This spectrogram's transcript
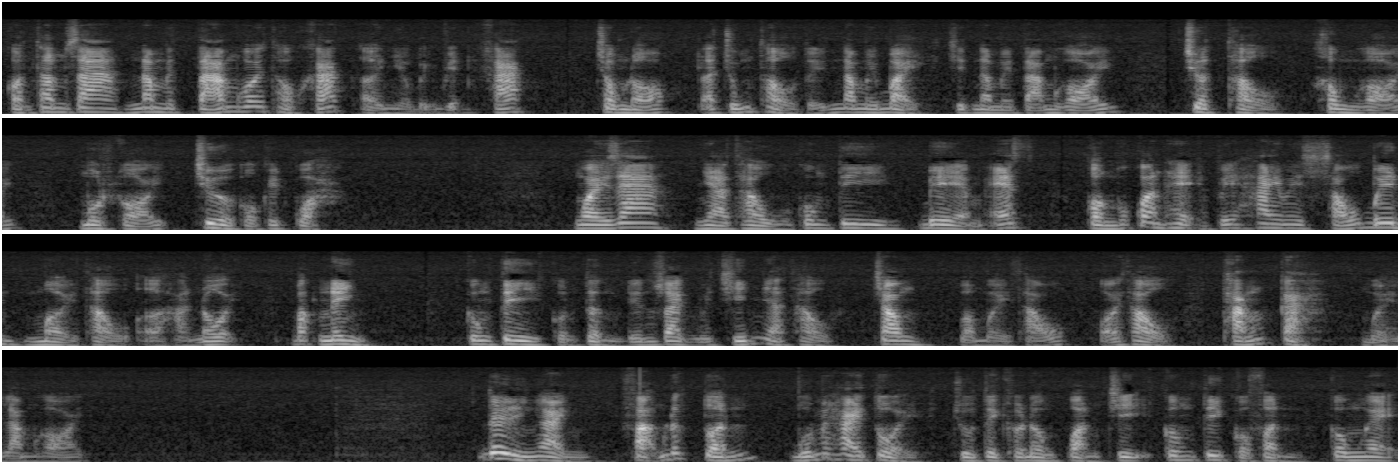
còn tham gia 58 gói thầu khác ở nhiều bệnh viện khác, trong đó đã trúng thầu tới 57 trên 58 gói, trượt thầu không gói, một gói chưa có kết quả. Ngoài ra, nhà thầu của công ty BMS còn có quan hệ với 26 bên mời thầu ở Hà Nội, Bắc Ninh. Công ty còn từng liên doanh với 9 nhà thầu trong và 16 gói thầu, thắng cả 15 gói. Đây là hình ảnh Phạm Đức Tuấn, 42 tuổi, Chủ tịch Hội đồng Quản trị Công ty Cổ phần Công nghệ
